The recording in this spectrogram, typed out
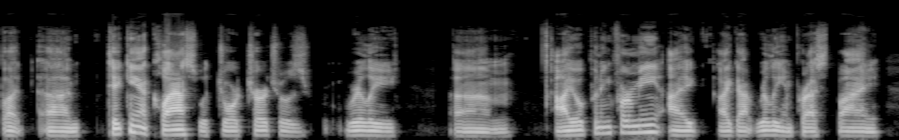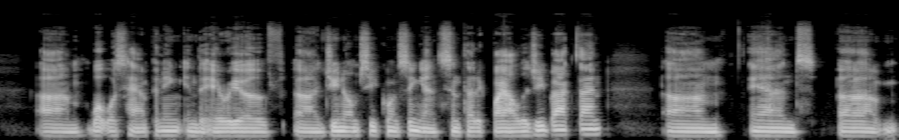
but um, taking a class with George Church was really um, eye opening for me. I I got really impressed by um, what was happening in the area of uh, genome sequencing and synthetic biology back then, um, and um,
